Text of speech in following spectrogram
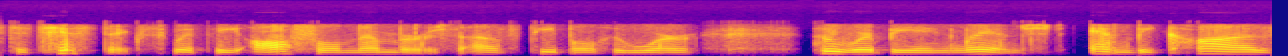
statistics with the awful numbers of people who were who were being lynched. And because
